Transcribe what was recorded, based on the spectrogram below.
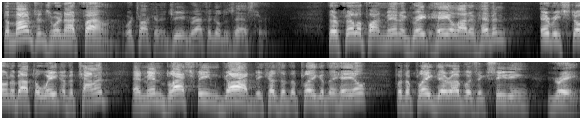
The mountains were not found. We're talking a geographical disaster. There fell upon men a great hail out of heaven, every stone about the weight of a talent, and men blasphemed God because of the plague of the hail, for the plague thereof was exceeding great.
